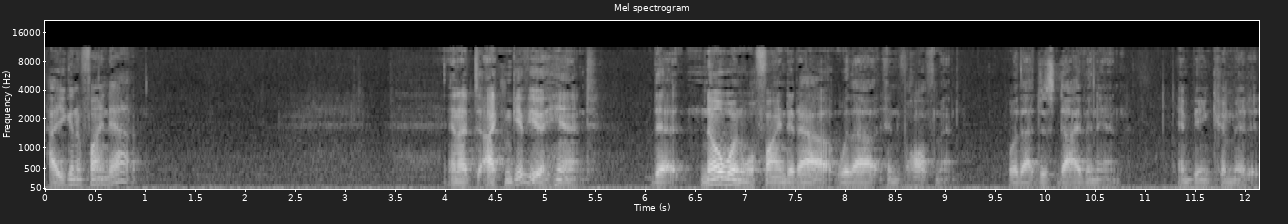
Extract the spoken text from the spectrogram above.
how are you going to find out? And I, I can give you a hint that no one will find it out without involvement, without just diving in and being committed.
